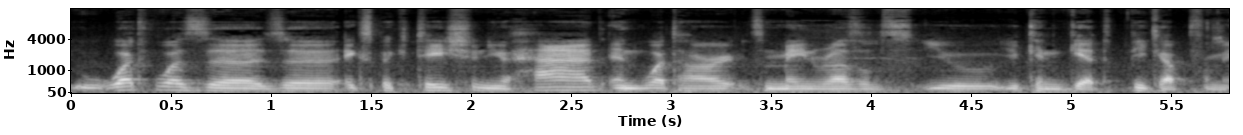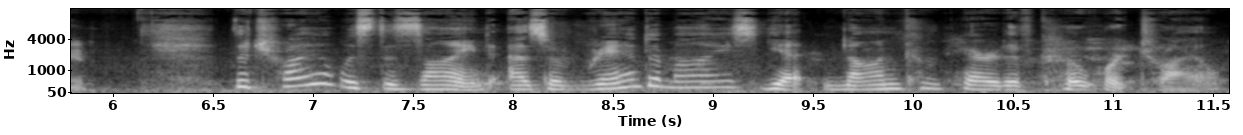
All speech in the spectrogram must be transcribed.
What was the, the expectation you had, and what are the main results you you can get pick up from it? The trial was designed as a randomized yet non comparative cohort trial.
